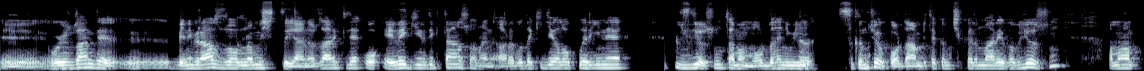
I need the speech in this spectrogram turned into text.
E, o yüzden de e, beni biraz zorlamıştı. Yani özellikle o eve girdikten sonra hani arabadaki diyalogları yine izliyorsun. Tamam orada hani bir evet. Sıkıntı yok. Oradan bir takım çıkarımlar yapabiliyorsun. Ama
